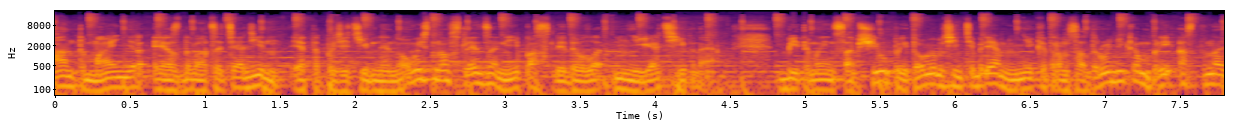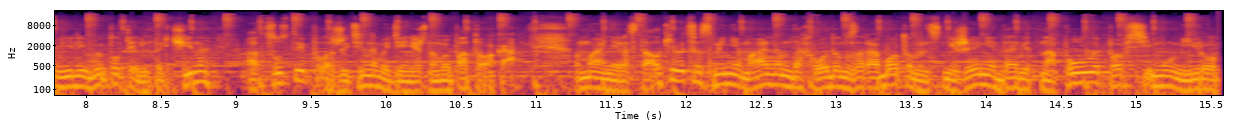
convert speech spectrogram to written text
Antminer S21. Это позитивная новость, но вслед за ней последовала негативная. Bitmain сообщил, по итогам сентября некоторым сотрудникам приостановили выплаты. Причина – отсутствие положительного денежного потока. Майнеры сталкиваются с минимальным доходом за работу. Снижение давит на пулы по всему миру.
